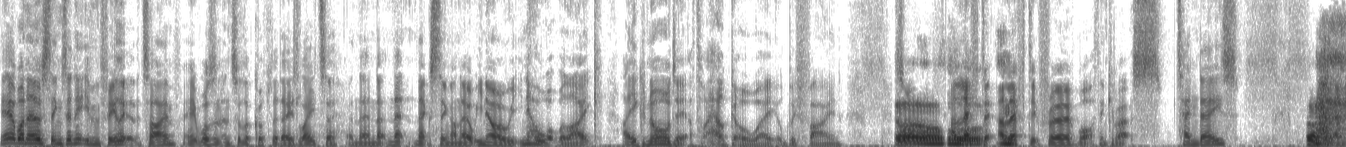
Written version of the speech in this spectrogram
yeah, one of those things. I didn't even feel it at the time. It wasn't until a couple of days later, and then ne- next thing I know, you know, you know what we're like. I ignored it. I thought I'll go away. It'll be fine. So oh, I, left it. I left it for what I think about ten days. And then,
